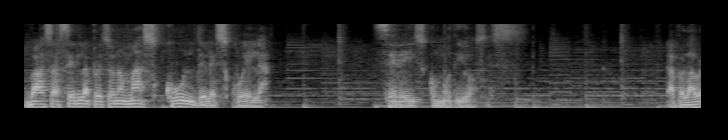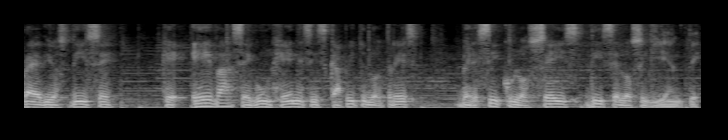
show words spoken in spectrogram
vas a ser la persona más cool de la escuela seréis como dioses. La palabra de Dios dice que Eva, según Génesis capítulo 3, versículo 6, dice lo siguiente.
